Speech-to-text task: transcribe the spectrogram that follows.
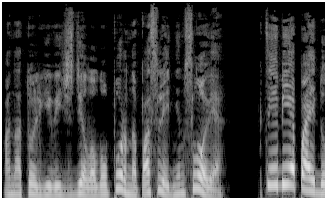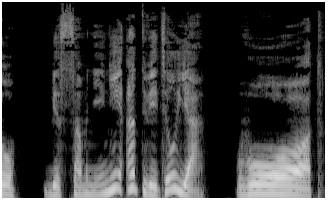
Анатольевич сделал упор на последнем слове. «К тебе пойду», — без сомнений ответил я. «Вот,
